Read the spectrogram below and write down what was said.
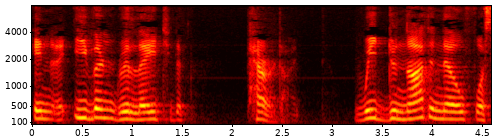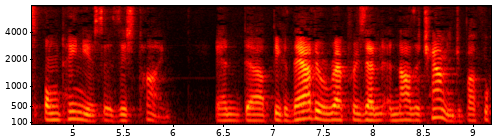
in an event related paradigm we do not know for spontaneous at this time. And uh, because that will represent another challenge. But for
